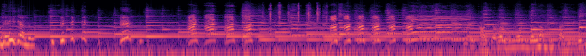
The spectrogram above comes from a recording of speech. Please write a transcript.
চলেই গেল আয়। ভ্রমণ বললাম পালিয়ে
